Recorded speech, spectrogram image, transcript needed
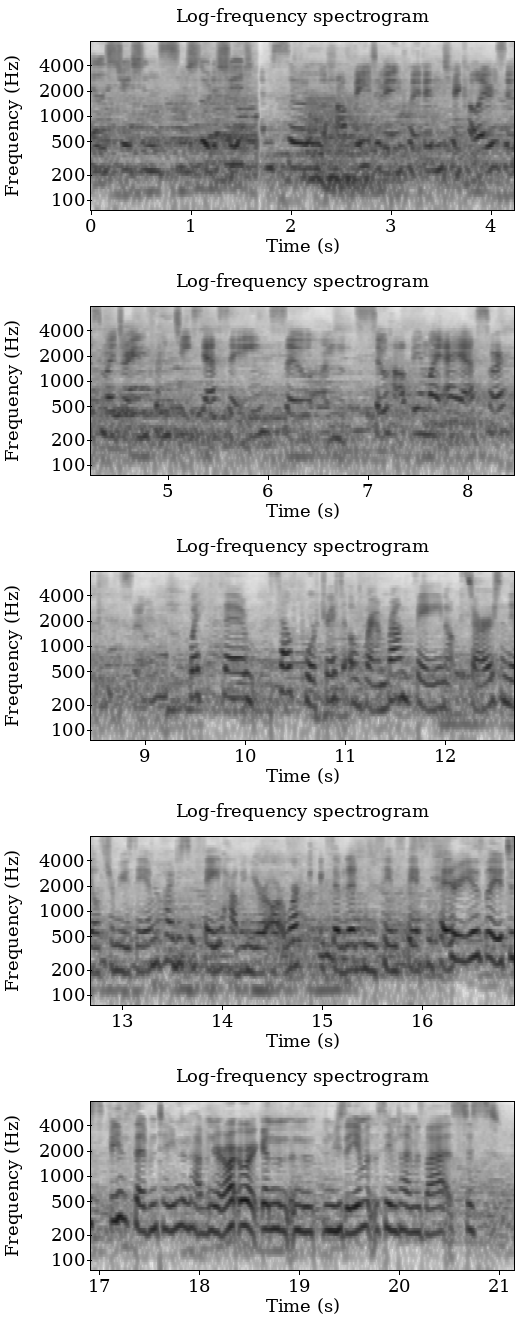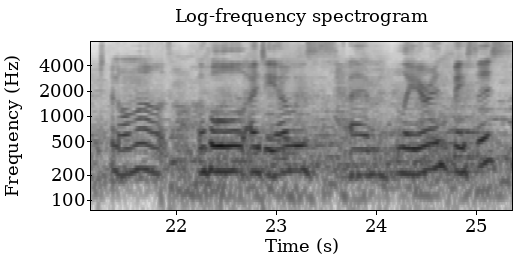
illustrations sort of should. I'm so happy to be included in True Colours. It was my dream from GCSE, so I'm so happy in my AS work. So. With the self-portrait of Rembrandt being upstairs in the Ulster Museum, how does it feel having your artwork exhibited in the same space as his? Seriously, just being 17 and having your artwork in, in the museum at the same time as that, it's just phenomenal. The whole idea was um, layering faces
